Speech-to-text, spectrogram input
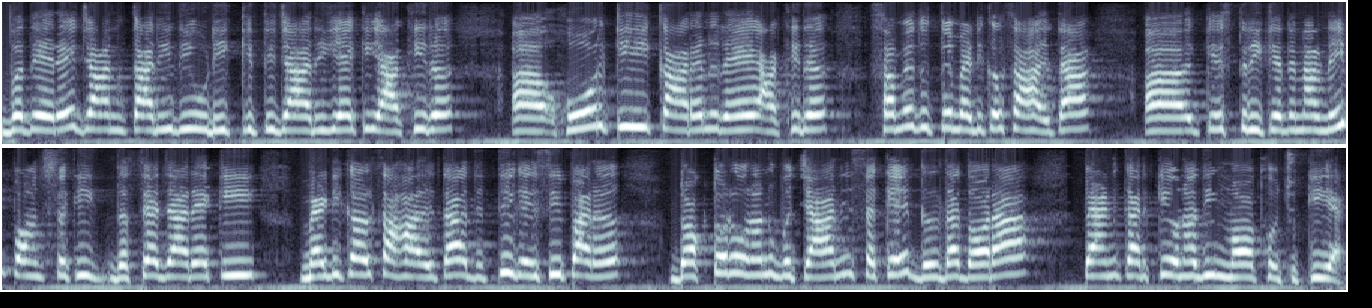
ਵਧੇਰੇ ਜਾਣਕਾਰੀ ਦੀ ਉਡੀਕ ਕੀਤੀ ਜਾ ਰਹੀ ਹੈ ਕਿ ਆਖਿਰ ਹੋਰ ਕੀ ਕਾਰਨ ਰਹੇ? ਆਖਿਰ ਸਮੇਂ ਦੇ ਉੱਤੇ ਮੈਡੀਕਲ ਸਹਾਇਤਾ ਕਿਸ ਤਰੀਕੇ ਦੇ ਨਾਲ ਨਹੀਂ ਪਹੁੰਚ ਸਕੀ? ਦੱਸਿਆ ਜਾ ਰਿਹਾ ਕਿ ਮੈਡੀਕਲ ਸਹਾਇਤਾ ਦਿੱਤੀ ਗਈ ਸੀ, ਪਰ ਡਾਕਟਰ ਉਹਨਾਂ ਨੂੰ ਬਚਾ ਨਹੀਂ ਸਕੇ। ਦਿਲ ਦਾ ਦੌਰਾ ਪੈਣ ਕਰਕੇ ਉਹਨਾਂ ਦੀ ਮੌਤ ਹੋ ਚੁੱਕੀ ਹੈ।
